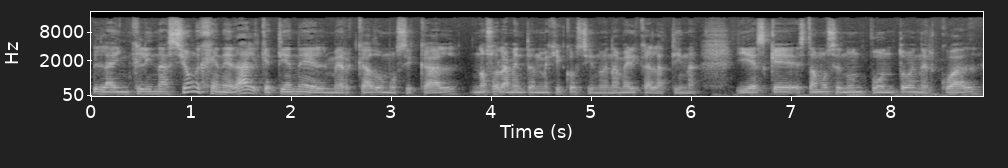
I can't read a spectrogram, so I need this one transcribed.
la inclinación general que tiene el mercado musical, no solamente en México, sino en América Latina. Y es que estamos en un punto en el cual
